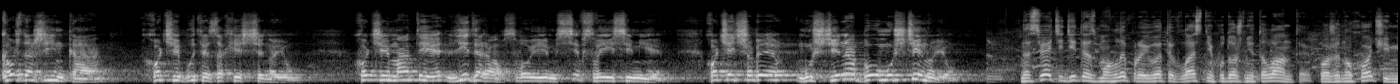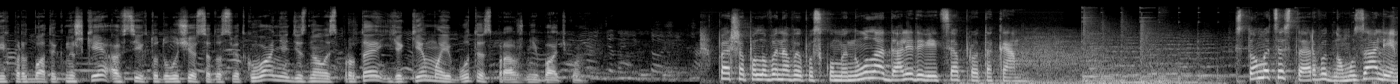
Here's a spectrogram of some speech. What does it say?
Кожна жінка хоче бути захищеною, хоче мати лідера в, своїм, в своїй сім'ї, хоче, щоб мужчина був мужчиною. На святі діти змогли проявити власні художні таланти. Кожен охочий міг придбати книжки, а всі, хто долучився до святкування, дізнались про те, яким має бути справжній батько. Перша половина випуску минула. Далі дивіться про таке. 100 медсестер в одному залі.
